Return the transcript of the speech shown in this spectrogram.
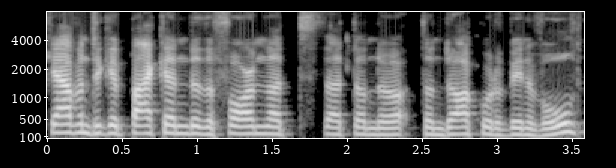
Gavin, to get back into the form that that Dundalk would have been of old?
